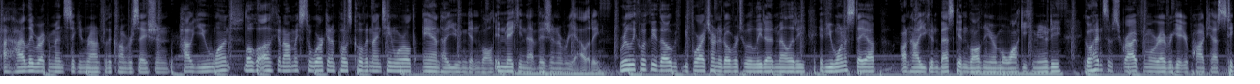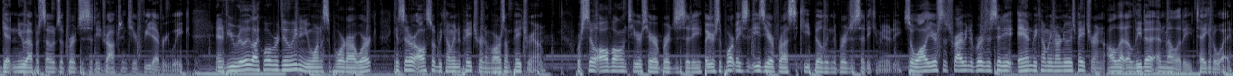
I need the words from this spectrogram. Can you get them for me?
I highly recommend sticking around for the conversation how you want local economics to work in a post COVID 19 world and how you can get involved in making that vision a reality. Really quickly, though, before I turn it over to Alita and Melody, if you want to stay up on how you can best get involved in your Milwaukee community, go ahead and subscribe from wherever you get your podcasts to get new episodes of Bridge the City dropped into your feed every week. And if you really like what we're doing and you want to support our work, consider also becoming a patron of ours on Patreon. We're still all volunteers here at Bridge the City, but your support makes it easier for us to keep building the Bridge the City community. So while you're subscribing to Bridge the City and becoming our newest patron, I'll let Alita and Melody take it away.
